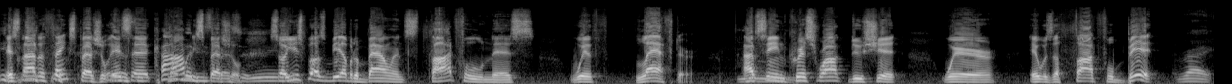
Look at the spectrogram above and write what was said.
It's not a think special. Yeah, it's, a comedy, comedy special. special, yeah. So you're supposed to be able to balance thoughtfulness with laughter. I've seen Mm. Chris Rock do shit where it was a thoughtful bit, Right.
